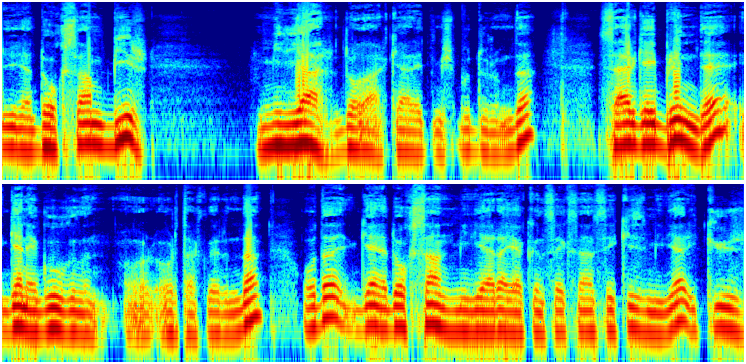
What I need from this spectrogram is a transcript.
yani 91 milyar dolar kar etmiş bu durumda. Sergey Brin de gene Google'ın or ortaklarından o da gene 90 milyara yakın 88 milyar 200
